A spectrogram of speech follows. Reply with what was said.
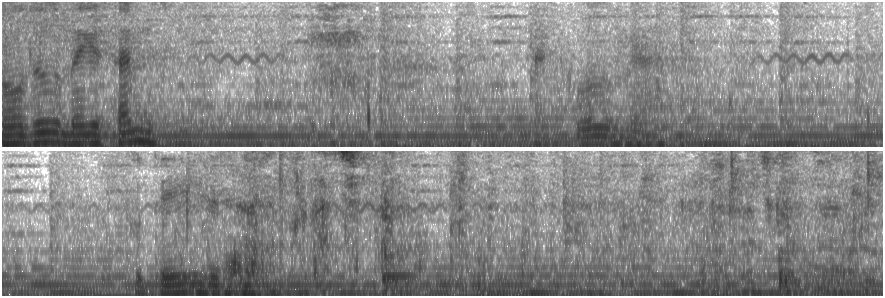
Ne oluyor oğlum Ege sen misin? Dakika oğlum ya. Bu değildir ya. Kaç. Kaç kaç kaç.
